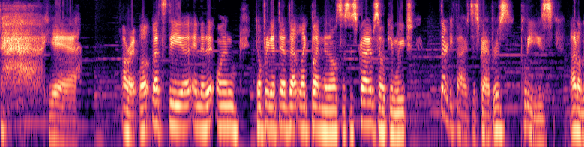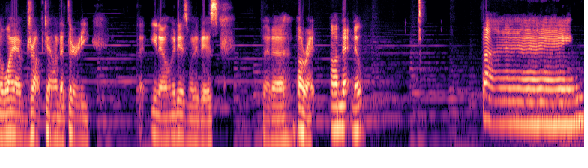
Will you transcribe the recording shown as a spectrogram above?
yeah. Alright, well, that's the uh, end of that one. Don't forget to hit that like button and also subscribe so it can reach 35 subscribers. Please. I don't know why I've dropped down to 30. But, you know, it is what it is. But, uh, alright. On that note, Bye.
